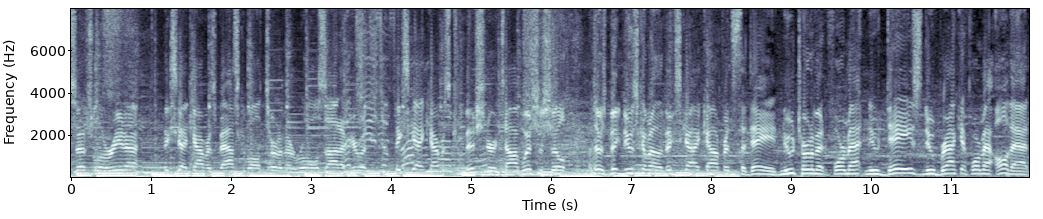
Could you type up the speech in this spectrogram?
Central Arena. Big Sky Conference basketball tournament rolls on. I'm here with Big Sky Conference Commissioner Tom Wistrcill. There's big news coming out of the Big Sky Conference today. New tournament format, new days, new bracket format, all that.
